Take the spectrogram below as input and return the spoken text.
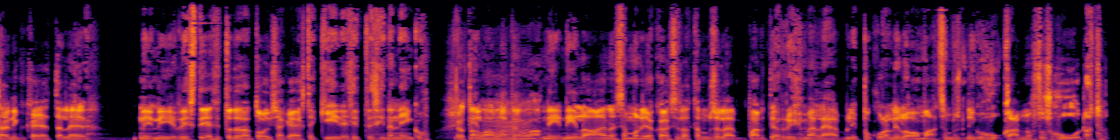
tai niin kädet tälleen, niin, niin ristiin ja sitten otetaan toisia kädestä kiinni ja sitten siinä niin kuin, Jota lallatellaan. niin, niillä on aina semmoinen, jokaisella tämmöisellä partion ryhmällä ja lippukunnalla, niillä on omat semmoiset niin hu- kannustushuudot.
